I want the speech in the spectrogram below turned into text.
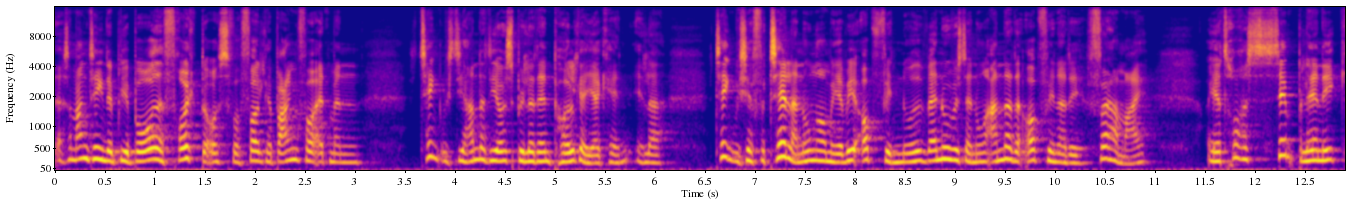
der er så mange ting, der bliver båret af frygt også, hvor folk er bange for, at man... Tænk, hvis de andre de også spiller den polka, jeg kan. Eller tænk, hvis jeg fortæller nogen om, at jeg vil opfinde noget. Hvad nu, hvis der er nogen andre, der opfinder det før mig? Og jeg tror simpelthen ikke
